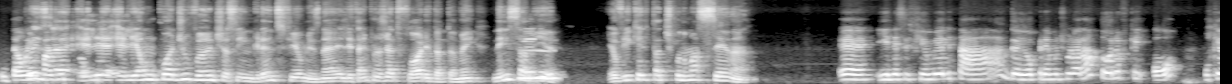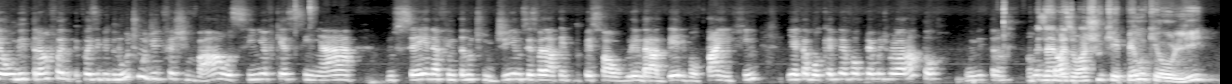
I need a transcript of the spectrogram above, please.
Então ele, faz é, ele, ele é um coadjuvante, assim, em grandes filmes, né? Ele tá em Projeto Flórida também, nem sabia. Sim. Eu vi que ele tá, tipo, numa cena. É, e nesse filme ele tá, ganhou o prêmio de melhor ator, eu fiquei, ó, oh, porque o Nitran foi, foi exibido no último dia do festival, assim, eu fiquei assim, ah, não sei, né, o filme tá no último dia, não sei se vai dar tempo do pessoal lembrar dele, voltar, enfim, e acabou que ele levou o prêmio de melhor ator, o Nitran. Pois é, mas eu acho que, pelo que eu li,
